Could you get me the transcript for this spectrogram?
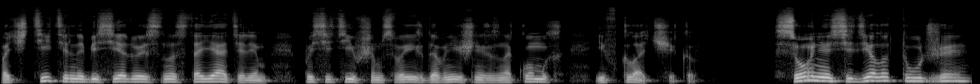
почтительно беседуя с настоятелем, посетившим своих давнишних знакомых и вкладчиков. Соня сидела тут же,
